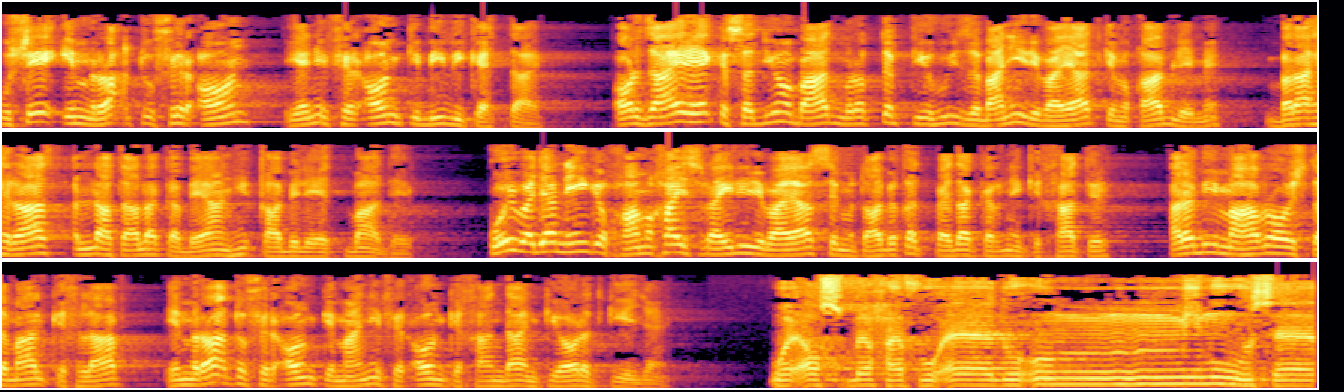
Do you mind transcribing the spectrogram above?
اسے امراۃ فرعون یعنی فرعون کی بیوی کہتا ہے۔ اور ظاہر ہے کہ صدیوں بعد مرتب کی ہوئی زبانی روایات کے مقابلے میں براہ راست اللہ تعالیٰ کا بیان ہی قابل اعتماد ہے۔ کوئی وجہ نہیں کہ خامخواہ اسرائیلی روایات سے مطابقت پیدا کرنے کی خاطر عربی محاورہ و استعمال کے خلاف امراۃ فرعون کے معنی فرعون کے خاندان کی عورت کیے جائیں۔ وَأَصْبَحَ فُؤَادُ أُمِّ مُوسَى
